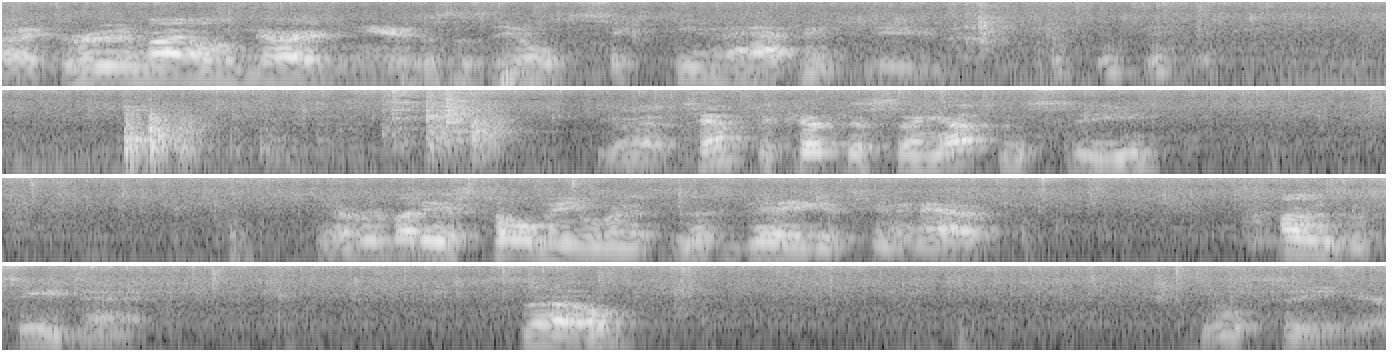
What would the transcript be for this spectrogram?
I grew in my own garden here. This is the old 16 and a half inch dude. You're going to attempt to cut this thing up and see. Everybody has told me when it's this big, it's going to have tons of seeds in it. So, we'll see here.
